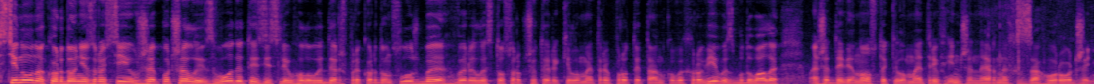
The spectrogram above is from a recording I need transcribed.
Стіну на кордоні з Росією вже почали зводити. Зі слів голови Держприкордонслужби, вирили 144 кілометри протитанкових ровів і збудували майже 90 кілометрів інженерних загороджень.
